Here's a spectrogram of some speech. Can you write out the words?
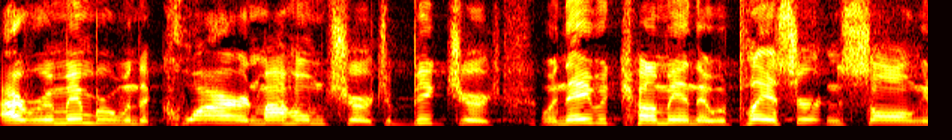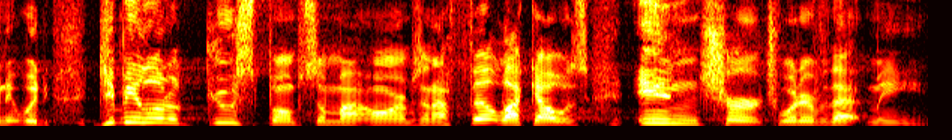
I remember when the choir in my home church, a big church, when they would come in, they would play a certain song, and it would give me a little goosebumps on my arms, and I felt like I was in church, whatever that means.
